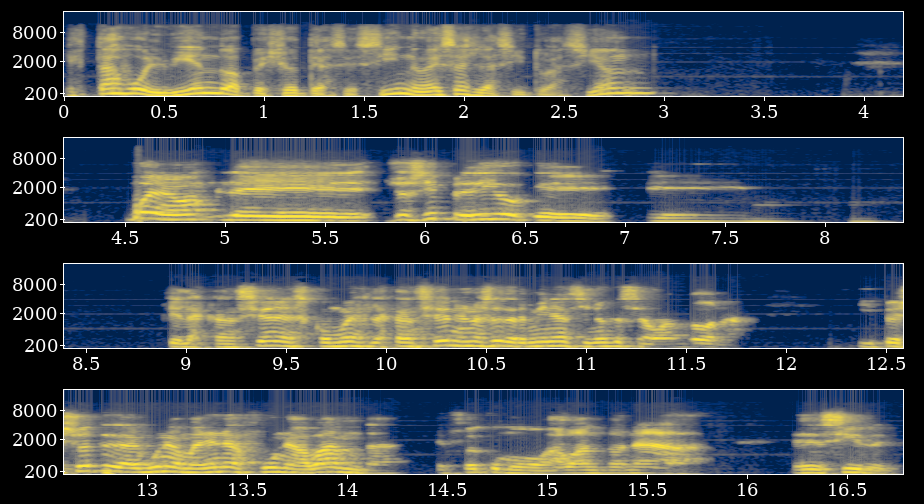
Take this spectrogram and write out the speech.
¿Estás volviendo a Peyote Asesino? ¿Esa es la situación? Bueno, yo siempre digo que, eh, que las canciones, como es, las canciones no se terminan, sino que se abandonan. Y Peyote de alguna manera fue una banda que fue como abandonada. Es decir,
